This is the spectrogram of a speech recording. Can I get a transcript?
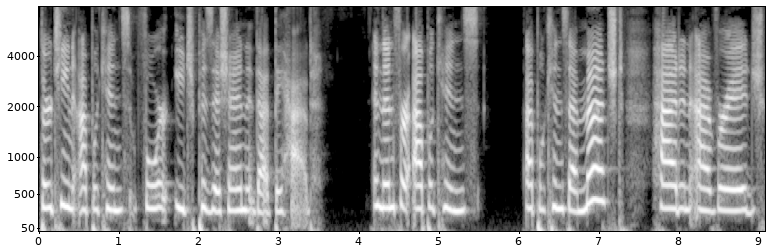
13 applicants for each position that they had. And then for applicants applicants that matched had an average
